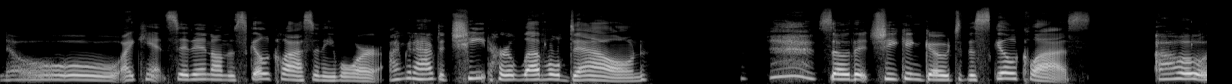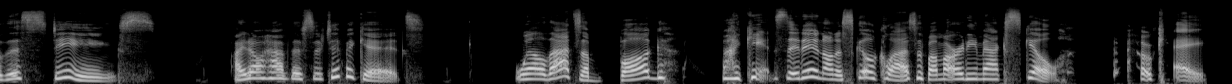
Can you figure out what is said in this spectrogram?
No, I can't sit in on the skill class anymore. I'm going to have to cheat her level down so that she can go to the skill class. Oh, this stinks. I don't have the certificate. Well, that's a bug. I can't sit in on a skill class if I'm already max skill. okay.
